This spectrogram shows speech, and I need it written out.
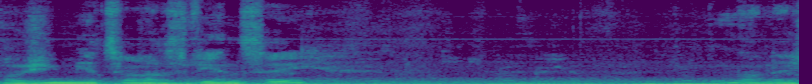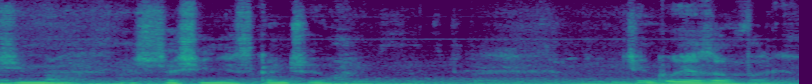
Po zimie coraz więcej. No ale zima jeszcze się nie skończyła. Dziękuję za uwagę.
